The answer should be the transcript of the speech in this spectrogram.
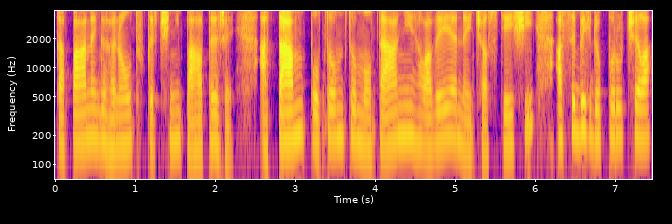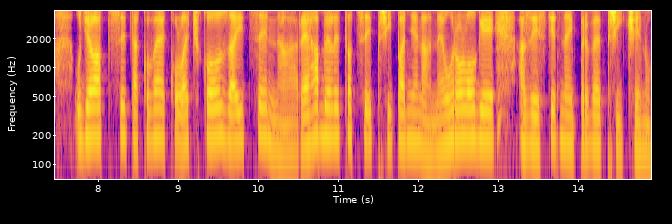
kapánek hnout v krční páteři. A tam potom to motání hlavy je nejčastější. Asi bych doporučila udělat si takové kolečko, zajít si na rehabilitaci, případně na neurologii a zjistit nejprve příčinu.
